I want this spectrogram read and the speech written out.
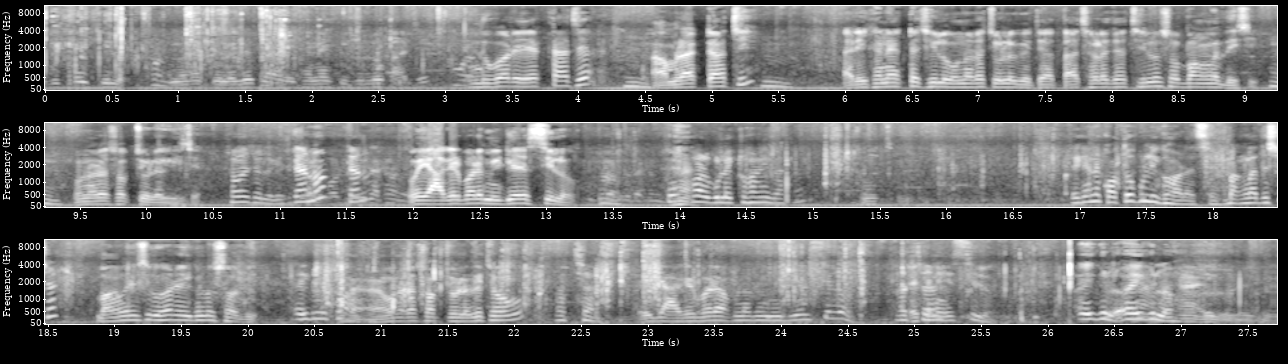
এদিকটাই ছিল। ওনারা চলে গেছে আর এখানে কিছু লোক আছে। হিন্দুগড়ে একটা আছে আমরা একটা আছি। আর এখানে একটা ছিল ওনারা চলে গেছে। আর তাছাড়া যা ছিল সব বাংলাদেশি। ওনারা সব চলে গিয়েছে। সবাই চলে গেছে। কেন? কেন? ওই আগের বারে মিডিয়া এসেছিল। কোন ঘরগুলো একটুখানি দেখান। এখানে কতগুলি ঘর আছে? বাংলাদেশের? বাংলাদেশি ঘর এইগুলো সবই। এইগুলো সব? হ্যাঁ ওনারা সব চলে গেছে বাবু। আচ্ছা। এই যে আগের বারে আপনাদের মিডিয়া ছিল এখানে এসেছিল। এইগুলো এইগুলো? হ্যাঁ এইগুলো এইগুলো।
